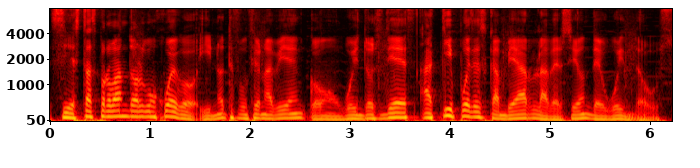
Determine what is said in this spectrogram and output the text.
Si estás probando algún juego y no te funciona bien con Windows 10, aquí puedes cambiar la versión de Windows.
